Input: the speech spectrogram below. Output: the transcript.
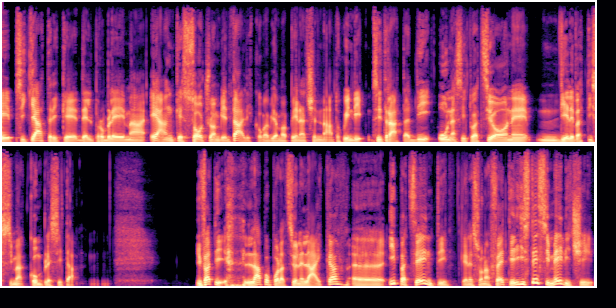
e psichiatriche del problema e anche socioambientali, come abbiamo appena accennato. Quindi si tratta di una situazione di elevatissima complessità. Infatti la popolazione laica, eh, i pazienti che ne sono affetti e gli stessi medici,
